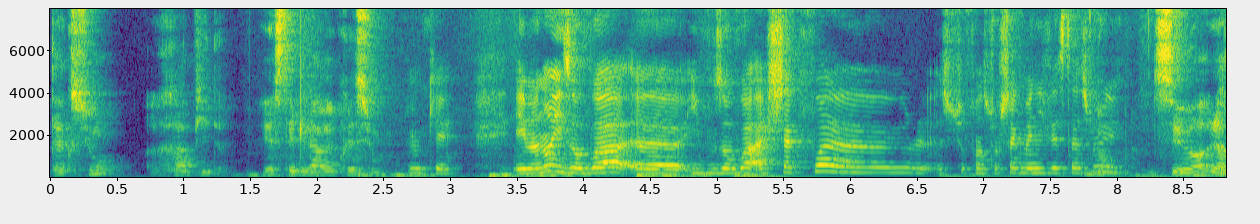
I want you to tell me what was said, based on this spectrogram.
d'action rapide. Et c'est de la répression. Ok. Et maintenant, ils envoient, euh, ils vous envoient à chaque fois, euh, sur, enfin, sur chaque manifestation Non. C'est la,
